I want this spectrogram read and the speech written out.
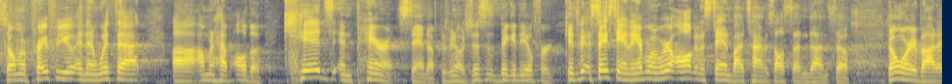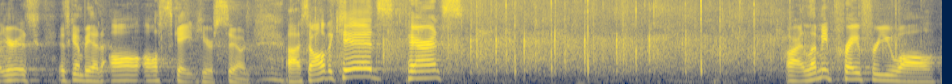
So I'm going to pray for you, and then with that, uh, I'm going to have all the kids and parents stand up because we know it's just as big a deal for kids. Stay standing, everyone. We're all going to stand by the time it's all said and done. So don't worry about it. You're, it's, it's going to be an all, all skate here soon. Uh, so all the kids, parents. All right, let me pray for you all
